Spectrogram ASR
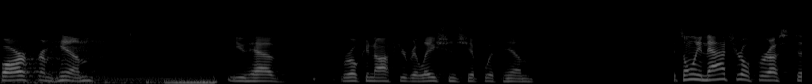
far from Him, you have broken off your relationship with Him it's only natural for us to,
